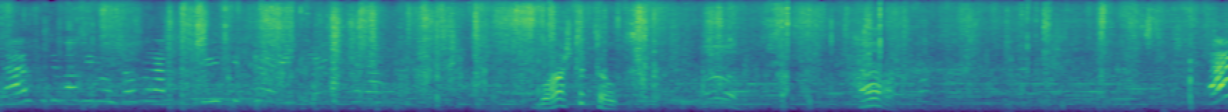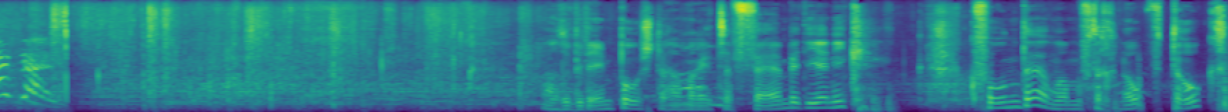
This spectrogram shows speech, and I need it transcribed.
Laufen wir mal wieder und oben hat es läutet gehört. Wo hast du gedruckt? Ah, Herrgott! Also bei dem Posten haben wir jetzt eine Fernbedienung gefunden und wenn man auf den Knopf drückt,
